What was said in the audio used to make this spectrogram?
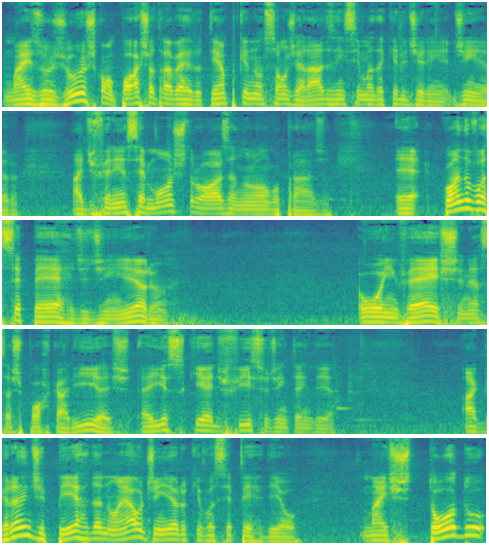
mas os juros compostos através do tempo que não são gerados em cima daquele dinheiro. A diferença é monstruosa no longo prazo. É, quando você perde dinheiro, ou investe nessas porcarias, é isso que é difícil de entender. A grande perda não é o dinheiro que você perdeu, mas todo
